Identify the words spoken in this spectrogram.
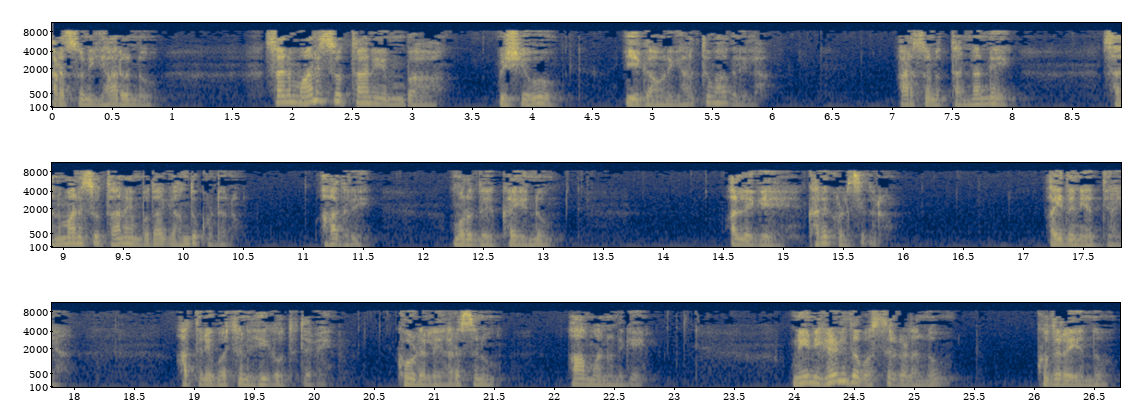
ಅರಸನು ಯಾರನ್ನು ಸನ್ಮಾನಿಸುತ್ತಾನೆ ಎಂಬ ವಿಷಯವು ಈಗ ಅವನಿಗೆ ಅರ್ಥವಾಗಲಿಲ್ಲ. ಅರಸನು ತನ್ನನ್ನೇ ಸನ್ಮಾನಿಸುತ್ತಾನೆ ಎಂಬುದಾಗಿ ಅಂದುಕೊಂಡನು. ಆದರೆ ಮುರದೆ ಕೈಯನ್ನು ಅಲ್ಲಿಗೆ ಕರೆ ಕಳಿಸಿದರು ಐದನೇ ಅಧ್ಯಾಯ ಹತ್ತನೇ ವಚನ ಹೀಗೆ ಓದುತ್ತೇವೆ. ಕೂಡಲೇ ಅರಸನು ಆ ಮಾನನಿಗೆ ನೀನು ಹೇಳಿದ ವಸ್ತ್ರಗಳನ್ನು ಕುದುರೆಯನ್ನು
